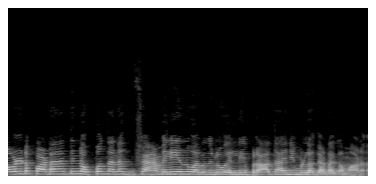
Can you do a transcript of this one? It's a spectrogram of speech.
അവളുടെ പഠനത്തിന്റെ ഒപ്പം തന്നെ ഫാമിലി എന്ന് പറയുന്നൊരു വലിയ പ്രാധാന്യമുള്ള ഘടകമാണ്.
